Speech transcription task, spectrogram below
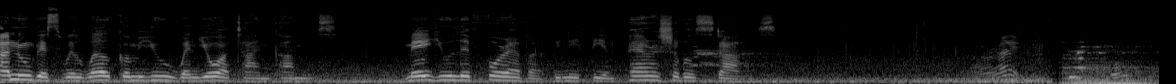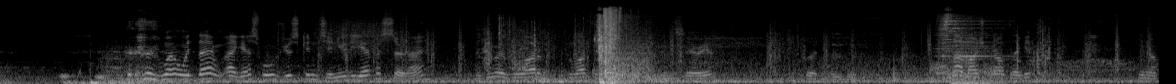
Anubis will welcome you when your time comes. May you live forever beneath the imperishable stars. Alright. Cool. well, with that, I guess we'll just continue the episode, huh? We do have a lot of a lot to do in this area. It. It's not much, but I'll take it. You know.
